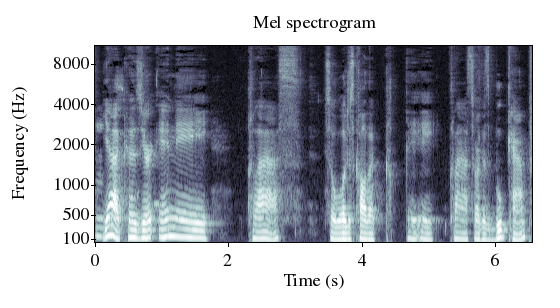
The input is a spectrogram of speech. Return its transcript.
what yeah because you're in a class so we'll just call it a, a class or this boot camp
